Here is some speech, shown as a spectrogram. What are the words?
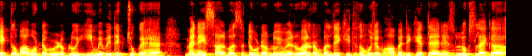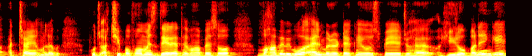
एक दो बार वो डब्ल्यू डब्ल्यू ई में भी देख चुके हैं। मैंने इस साल बस डब्ल्यू डब्ल्यू ई में रॉयल रंबल देखी थी तो मुझे वहाँ पे दिखे थे एंड इट लुक्स लाइक अच्छा है मतलब कुछ अच्छी परफॉर्मेंस दे रहे थे वहाँ पे सो वहाँ पे भी वो एल मेरेटे के उस पर जो है हीरो बनेंगे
